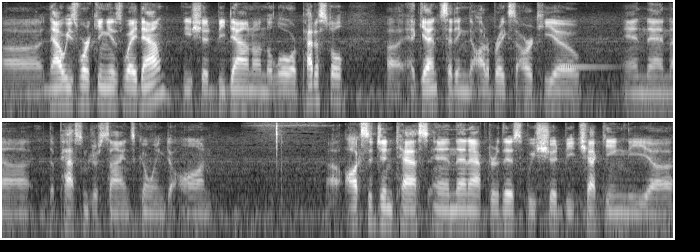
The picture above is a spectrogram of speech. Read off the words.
Uh, now he's working his way down. He should be down on the lower pedestal. Uh, again, setting the auto brakes to RTO, and then uh, the passenger signs going to on. Uh, oxygen test, and then after this, we should be checking the uh,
